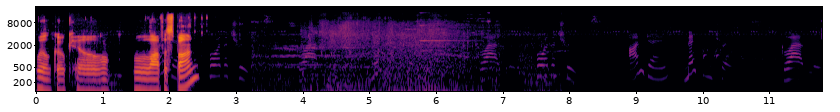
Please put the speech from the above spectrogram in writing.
We'll go kill Lava Spawn. For the trees. Gladly. Making trails. Gladly. For the trees. I'm game. Making trails. Gladly.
